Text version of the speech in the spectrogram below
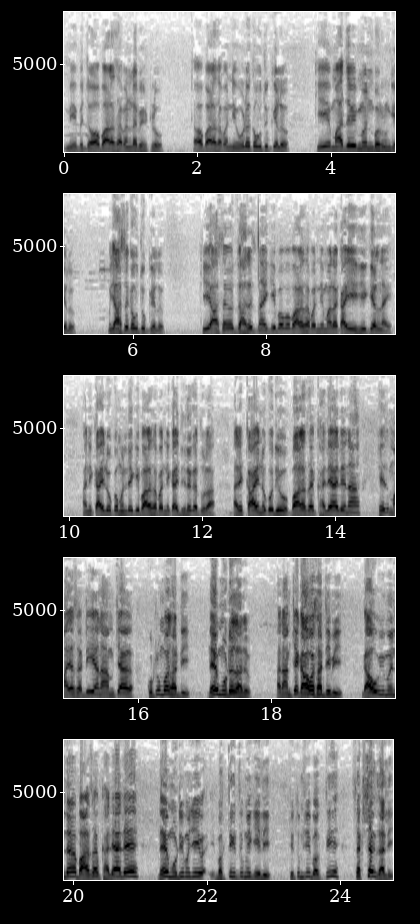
मी जेव्हा बाळासाहेबांना भेटलो तेव्हा बाळासाहेबांनी एवढं कौतुक केलं की माझंही मन भरून गेलं. म्हणजे असं कौतुक केलं की असं झालंच नाही की बाबा बाळासाहेबांनी मला काही हे केलं नाही. आणि काही लोक म्हणले की बाळासाहेबांनी काय दिलं का तुला? अरे काय नको देऊ बाळासाहेब खाली आले ना हेच माझ्यासाठी आणि आमच्या कुटुंबासाठी लय मोठं झालं. आणि आमच्या गावासाठी बी. गाव बी म्हणलं बाळासाहेब खाली आले लय मोठी म्हणजे भक्ती तुम्ही केली. ती तुमची भक्ती सक्षक झाली.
